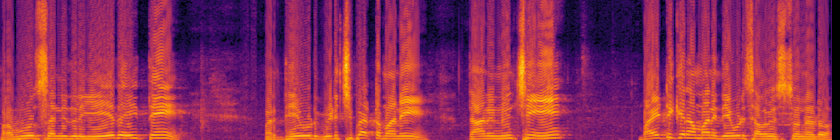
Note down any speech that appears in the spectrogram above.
ప్రభువు సన్నిధులు ఏదైతే మరి దేవుడు విడిచిపెట్టమని దాని నుంచి బయటికి రమ్మని దేవుడు సెలవిస్తున్నాడో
